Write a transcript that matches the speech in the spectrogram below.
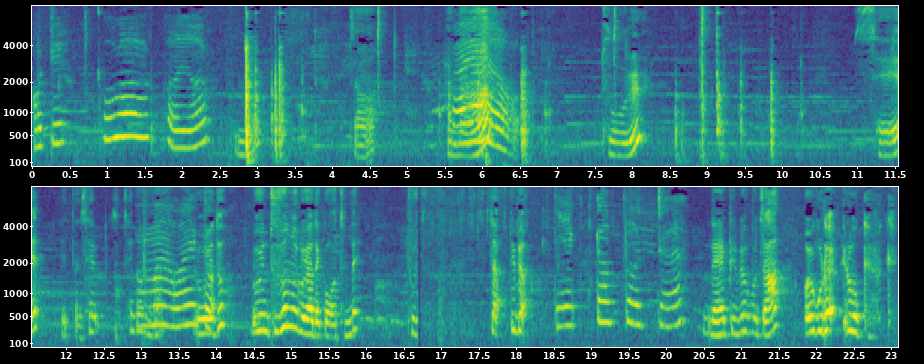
어디 풀어봐요? 음. 자, 하나. 둘, 셋. 일단 세, 세 번만. 로이도? 로이는 두 손으로 해야 될 것 같은데? 두... 자, 비벼. 내가 보자. 네, 비벼보자. 얼굴에 이렇게, 이렇게.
